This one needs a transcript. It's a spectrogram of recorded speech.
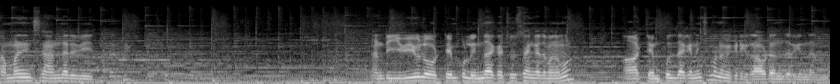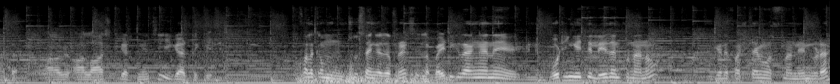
సంబంధించిన అందరివి చూస్తుంది. అంటే ఈ వ్యూలో టెంపుల్ ఇందాక చూసాం కదా మనము ఆ టెంపుల్ దగ్గర నుంచి మనం ఇక్కడికి రావడం జరిగిందనమాట ఆ- ఆ లాస్ట్ గట్ నుంచి ఈ గట్టుకి ఫలకం చూసాం కదా ఫ్రెండ్స్ ఇలా బయటికి రాగానే బోటింగ్ అయితే లేదనుకున్నాను. ఎందుకంటే ఫస్ట్ టైం వస్తున్నాను నేను కూడా.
